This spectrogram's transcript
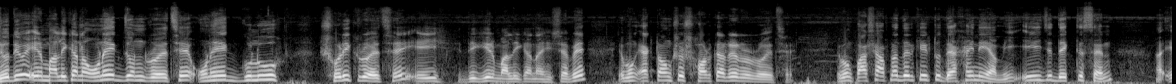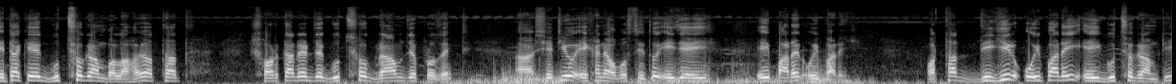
যদিও এর মালিকানা অনেকজন রয়েছে, অনেকগুলো শরিক রয়েছে এই দিঘির মালিকানা হিসাবে এবং একটা অংশ সরকারেরও রয়েছে। এবং পাশে আপনাদেরকে একটু দেখাই দেখাইনি আমি, এই যে দেখতেছেন এটাকে গুচ্ছগ্রাম বলা হয়, অর্থাৎ সরকারের যে গুচ্ছগ্রাম যে প্রজেক্ট সেটিও এখানে অবস্থিত। এই যে এই এই পাড়ের ওই পারেই অর্থাৎ দিঘির ওই পারেই এই গুচ্ছগ্রামটি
